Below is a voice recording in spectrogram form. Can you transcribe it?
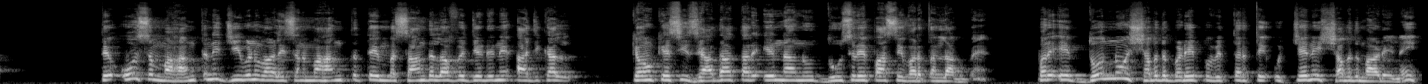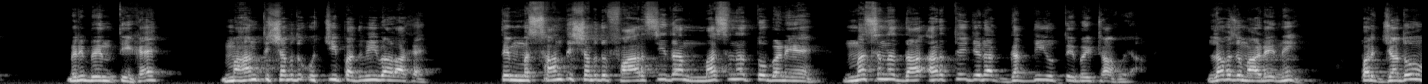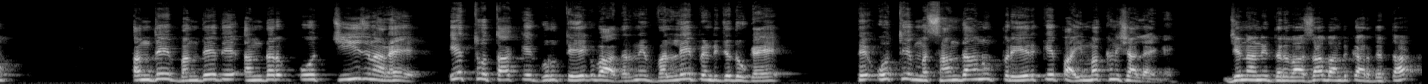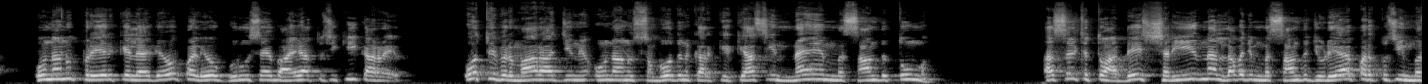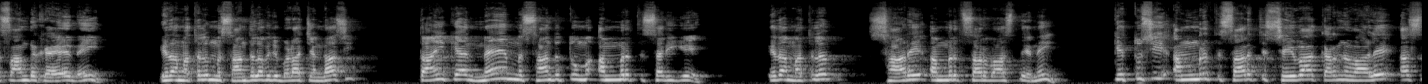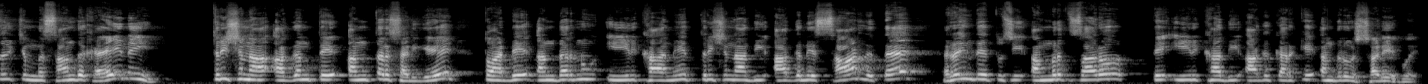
ਤੇ ਉਸ ਮਹੰਤ ਨੇ ਜੀਵਨ ਵਾਲੇ ਸਨ। ਮਹੰਤ ਤੇ ਮਸੰਦ ਲਫ਼ਜ਼ ਜਿਹੜੇ ਨੇ ਅੱਜ ਕੱਲ ਕਿਉਂਕਿ ਅਸੀਂ ਜ਼ਿਆਦਾਤਰ ਇਹਨਾਂ ਨੂੰ ਦੂਸਰੇ ਪਾਸੇ ਵਰਤਣ ਲੱਗ ਪਏ ਪਰ ਇਹ ਦੋਨੋਂ ਸ਼ਬਦ ਬੜੇ ਪਵਿੱਤਰ ਤੇ ਉੱਚੇ ਨੇ, ਸ਼ਬਦ ਮਾੜੇ ਨਹੀਂ ਮੇਰੀ ਬੇਨਤੀ ਹੈ, ਮਹੰਤ ਸ਼ਬਦ ਉੱਚੀ ਪਦਵੀ ਵਾਲਾ ਹੈ ਤੇ ਮਸੰਦ ਸ਼ਬਦ ਫਾਰਸੀ ਦਾ ਮਸਨਦ ਤੋਂ ਬਣਿਆ ਹੈ। ਮਸਨਦ ਦਾ ਅਰਥ ਹੈ ਜਿਹੜਾ ਗੱਦੀ ਉੱਤੇ ਬੈਠਾ ਹੋਇਆ। ਲਫ਼ਜ਼ ਮਾੜੇ ਨਹੀਂ ਪਰ ਜਦੋਂ ਅੰਦੇ ਬੰਦੇ ਦੇ ਅੰਦਰ ਉਹ ਚੀਜ਼ ਨਾ ਰਹੇ, ਇੱਥੋਂ ਤੱਕ ਕਿ ਗੁਰੂ ਤੇਗ ਬਹਾਦਰ ਨੇ ਵੱਲੇ ਪਿੰਡ ਜਦੋਂ ਗਏ ਤੇ ਉੱਥੇ ਮਸੰਦਾਂ ਨੂੰ ਪ੍ਰੇਰ ਕੇ ਭਾਈ ਮੱਖਣ ਸ਼ਾਹ ਲੈ ਗਏ। ਜਿਨ੍ਹਾਂ ਨੇ ਦਰਵਾਜ਼ਾ ਬੰਦ ਕਰ ਦਿੱਤਾ, ਉਹਨਾਂ ਨੂੰ ਪ੍ਰੇਰ ਕੇ ਲੈ ਗਏ, ਉਹ ਭਲੇ ਉਹ ਗੁਰੂ ਸਾਹਿਬ ਆਇਆ ਤੁਸੀਂ ਕੀ ਕਰ ਰਹੇ ਹੋ? ਉੱਥੇ ਫਿਰ ਮਹਾਰਾਜ ਜੀ ਨੇ ਉਹਨਾਂ ਨੂੰ ਸੰਬੋਧਨ ਕਰਕੇ ਕਿਹਾ ਸੀ ਨੈ ਮਸੰਦ ਤੁਮ। ਅਸਲ 'ਚ ਤੁਹਾਡੇ ਸਰੀਰ ਨਾਲ ਲਫ਼ਜ਼ ਮਸੰਦ ਜੁੜਿਆ, ਪਰ ਤੁਸੀਂ ਮਸੰਦ ਕਹੇ ਨਹੀਂ। ਇਹਦਾ ਮਤਲਬ ਮਸੰਦ ਲਫ਼ਜ਼ ਬੜਾ ਚੰਗਾ ਸੀ। ਤਾਂ ਹੀ ਕਿਹਾ, ਨਹਿ ਮਸੰਦ ਤੁਮ ਅੰਮ੍ਰਿਤ ਸਰੀਏ ਇਹਦਾ ਮਤਲਬ ਸਾਰੇ ਅੰਮ੍ਰਿਤਸਰ ਵਾਸਤੇ ਨਹੀਂ। ਕਿ ਤੁਸੀਂ ਅੰਮ੍ਰਿਤਸਰ 'ਚ ਸੇਵਾ ਕਰਨ ਵਾਲੇ ਅਸਲ 'ਚ ਮਸੰਦ ਹੈ ਹੀ ਨਹੀਂ। ਤ੍ਰਿਸ਼ਨਾ ਅਗਨ ਤੇ ਅੰਤਰ ਸੜੀਏ, ਤੁਹਾਡੇ ਅੰਦਰ ਨੂੰ ਈਰਖਾ ਨੇ ਤ੍ਰਿਸ਼ਨਾ ਦੀ ਅੱਗ ਨੇ ਸਾੜ ਦਿੱਤਾ ਰਹਿੰਦੇ ਤੁਸੀਂ ਅੰਮ੍ਰਿਤਸਰੋ ਤੇ ਈਰਖਾ ਦੀ ਅੱਗ ਕਰਕੇ ਅੰਦਰੋਂ ਸੜੇ ਹੋਏ।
